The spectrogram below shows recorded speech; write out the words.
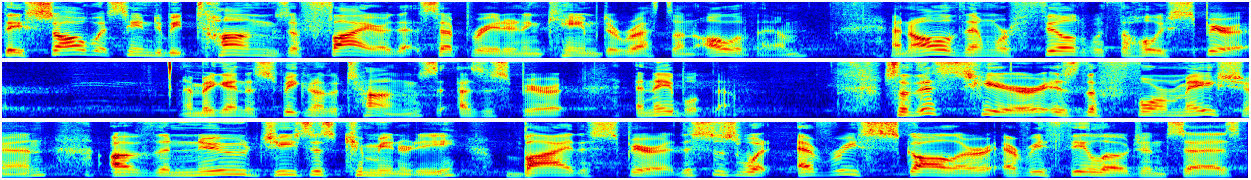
They saw what seemed to be tongues of fire that separated and came to rest on all of them, and all of them were filled with the Holy Spirit and began to speak in other tongues as the Spirit enabled them. So, this here is the formation of the new Jesus community by the Spirit. This is what every scholar, every theologian says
